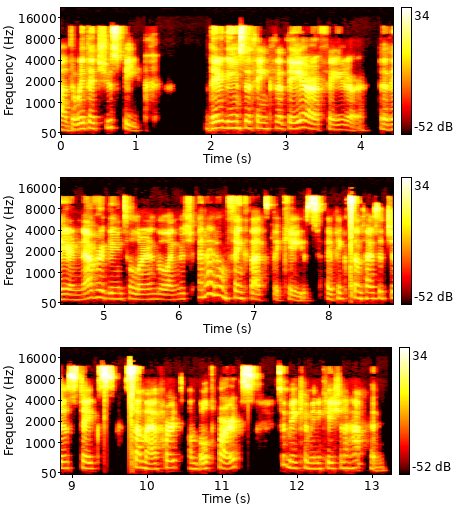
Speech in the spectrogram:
uh, the way that you speak they're going to think that they are a failure, that they are never going to learn the language. And I don't think that's the case. I think sometimes it just takes some effort on both parts to make communication happen.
